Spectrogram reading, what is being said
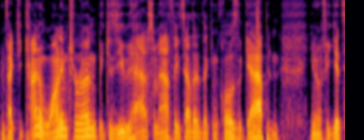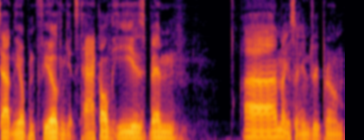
In fact, you kind of want him to run because you have some athletes out there that can close the gap. And, you know, if he gets out in the open field and gets tackled, he has been, uh, I'm not going to say injury prone,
